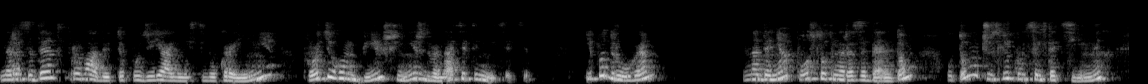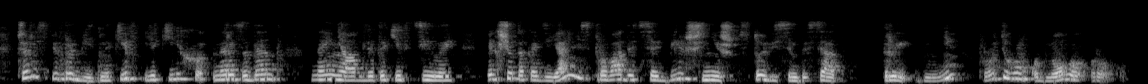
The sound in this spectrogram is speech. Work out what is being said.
нерезидент провадить таку діяльність в Україні протягом більш ніж 12 місяців. І по-друге, надання послуг нерезидентом, у тому числі консультаційних, через співробітників, яких нерезидент найняв для таких цілей, якщо така діяльність провадиться більш ніж 183 дні протягом одного року.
